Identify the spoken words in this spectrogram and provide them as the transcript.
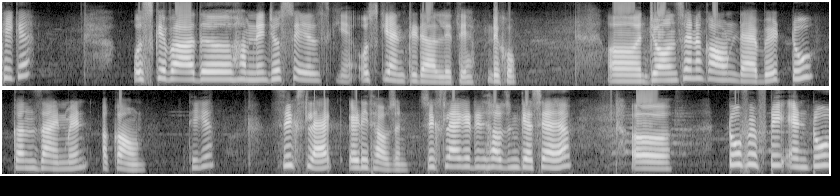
ठीक है? उसके बाद हमने जो सेल्स किए हैं, उसकी एंट्री डाल लेते हैं, देखो। Johnson account debit to consignment account ठीक है? Six lakh eighty thousand six lakh eighty thousand कैसे आया? Two fifty into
